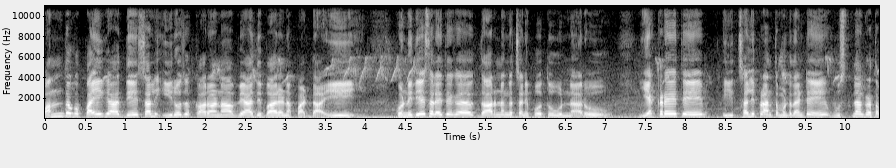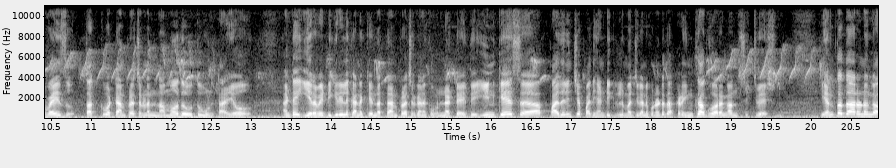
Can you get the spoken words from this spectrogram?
వందకు పైగా దేశాలు ఈరోజు కరోనా వ్యాధి బారిన పడ్డాయి. కొన్ని దేశాలు అయితే దారుణంగా చనిపోతూ ఉన్నారు. ఎక్కడైతే ఈ చలి ప్రాంతం ఉంటుంది అంటే ఉష్ణోగ్రత వైజ్ తక్కువ టెంపరేచర్ అనేది నమోదవుతూ ఉంటాయో అంటే ఇరవై డిగ్రీల కన్నా కింద టెంపరేచర్ కనుక ఉన్నట్టయితే ఇన్ కేస్ uh, పది నుంచి పదిహేను డిగ్రీల మధ్య కనుక ఉన్నట్టయితే అక్కడ ఇంకా ఘోరంగా ఉంది సిచ్యువేషన్ ఎంత దారుణంగా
